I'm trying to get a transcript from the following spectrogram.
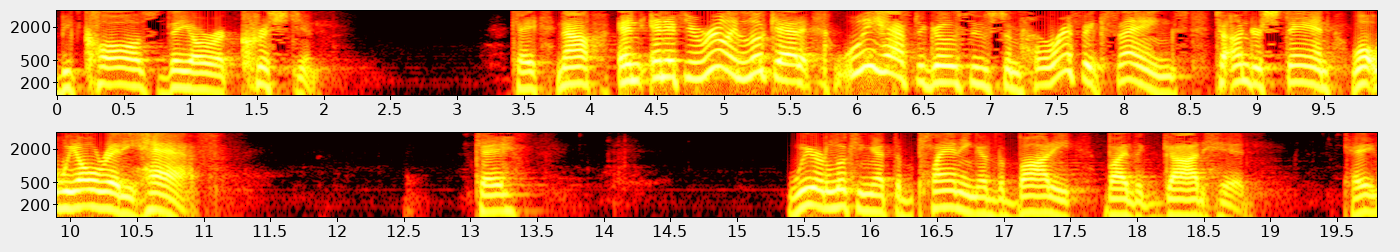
because they are a Christian. Okay. Now, and, and if you really look at it, we have to go through some horrific things to understand what we already have. Okay? We are looking at the planning of the body by the Godhead. Okay?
